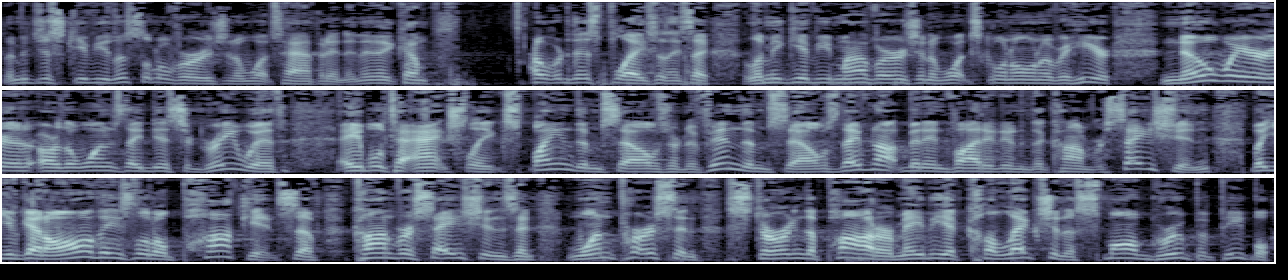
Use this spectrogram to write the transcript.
let me just give you this little version of what's happening. And then they come over to this place and they say, let me give you my version of what's going on over here. Nowhere are the ones they disagree with able to actually explain themselves or defend themselves. They've not been invited into the conversation, but you've got all these little pockets of conversations and one person stirring the pot or maybe a collection, a small group of people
